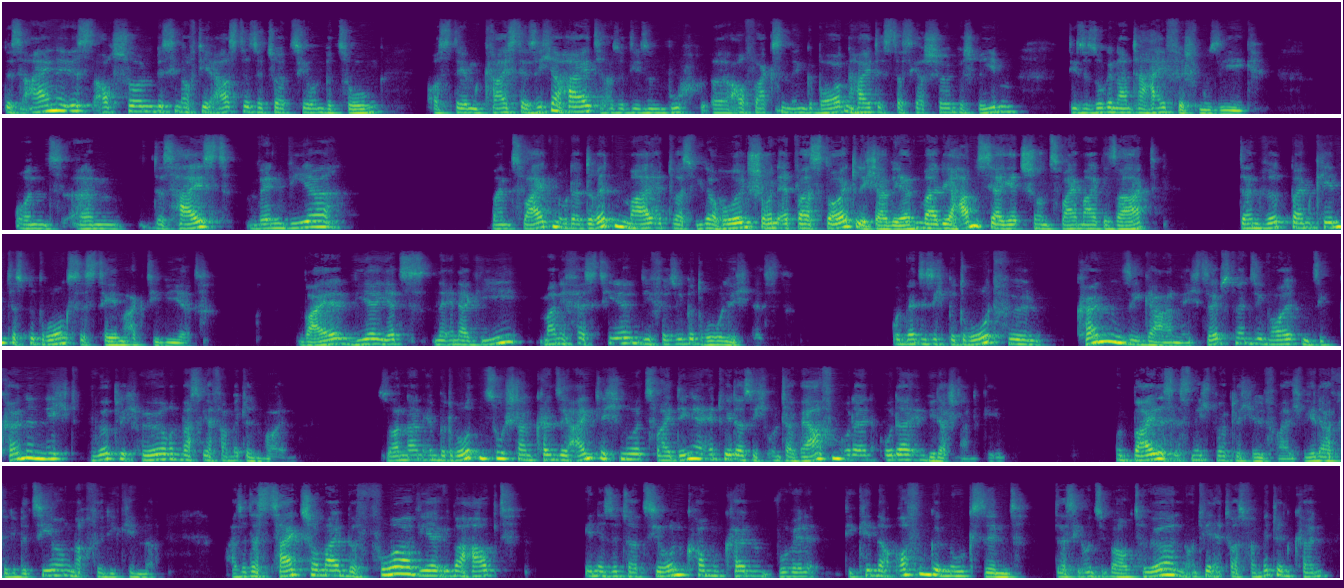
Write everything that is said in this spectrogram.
das eine ist auch schon ein bisschen auf die erste Situation bezogen. Aus dem Kreis der Sicherheit, also diesem Buch äh, Aufwachsen in Geborgenheit, ist das ja schön beschrieben diese sogenannte Haifischmusik. Und ähm, das heißt, wenn wir beim zweiten oder dritten Mal etwas wiederholen, schon etwas deutlicher werden, weil wir haben es ja jetzt schon zweimal gesagt, dann wird beim Kind das Bedrohungssystem aktiviert, weil wir jetzt eine Energie manifestieren, die für sie bedrohlich ist. Und wenn sie sich bedroht fühlen, können sie gar nicht, selbst wenn sie wollten, sie können nicht wirklich hören, was wir vermitteln wollen. Sondern im bedrohten Zustand können sie eigentlich nur zwei Dinge, entweder sich unterwerfen oder, oder in Widerstand gehen. Und beides ist nicht wirklich hilfreich, weder für die Beziehung noch für die Kinder. Also das zeigt schon mal, bevor wir überhaupt in eine Situation kommen können, wo wir die Kinder offen genug sind, dass sie uns überhaupt hören und wir etwas vermitteln können,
